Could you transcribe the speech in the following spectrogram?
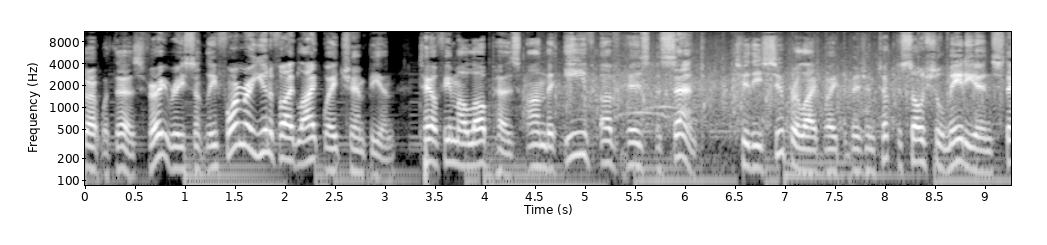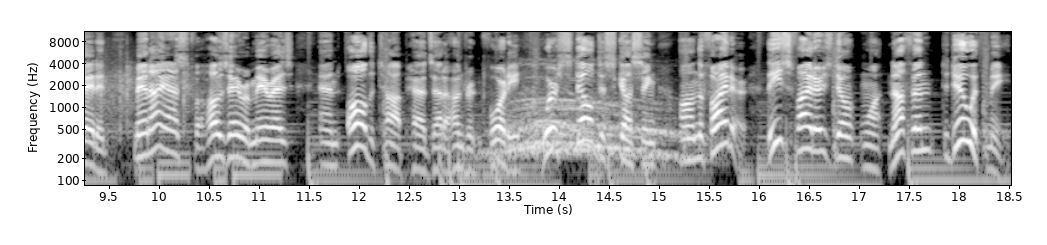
start with this. Very recently, former unified lightweight champion Teofimo Lopez, on the eve of his ascent to the super lightweight division, took to social media and stated, Man, I asked for Jose Ramirez and all the top heads at 140. We're still discussing on the fighter. These fighters don't want nothing to do with me.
